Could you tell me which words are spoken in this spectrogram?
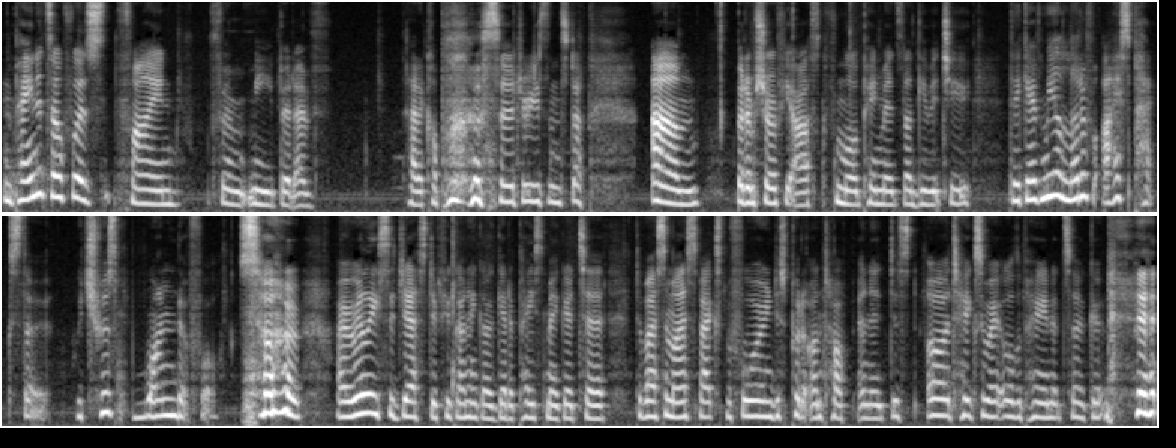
the pain itself was fine for me, but I've had a couple of surgeries and stuff. Um, but I'm sure if you ask for more pain meds, they'll give it to you. They gave me a lot of ice packs though, which was wonderful. So I really suggest if you're gonna go get a pacemaker to to buy some ice packs before and just put it on top, and it just oh it takes away all the pain. It's so good.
